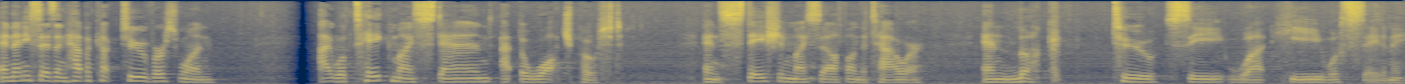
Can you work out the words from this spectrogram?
And then he says in Habakkuk 2, verse 1, I will take my stand at the watchpost and station myself on the tower and look to see what he will say to me.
